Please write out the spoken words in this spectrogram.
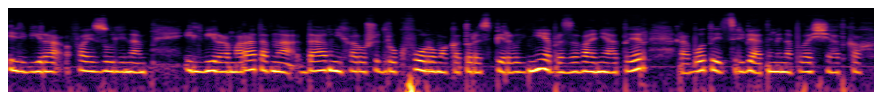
Эльвира Файзулина. Эльвира Маратовна – давний хороший друг форума, который с первых дней образования АТР работает с ребятами на площадках.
